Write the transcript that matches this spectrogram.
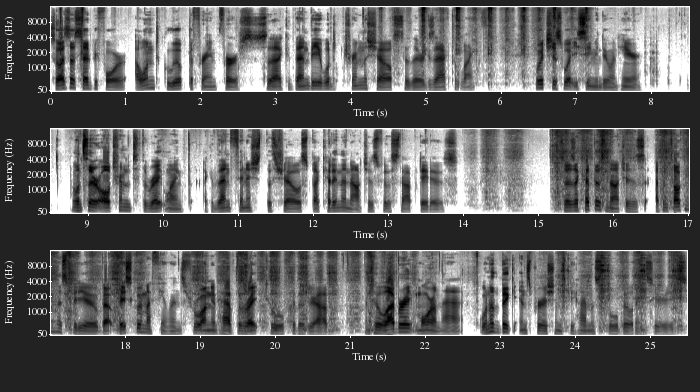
So as I said before, I wanted to glue up the frame first, so that I could then be able to trim the shelves to their exact length, which is what you see me doing here. Once they're all trimmed to the right length, I could then finish the shelves by cutting the notches for the stop dados. So as I cut those notches, I've been talking in this video about basically my feelings for wanting to have the right tool for the job. And to elaborate more on that, one of the big inspirations behind the tool building series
